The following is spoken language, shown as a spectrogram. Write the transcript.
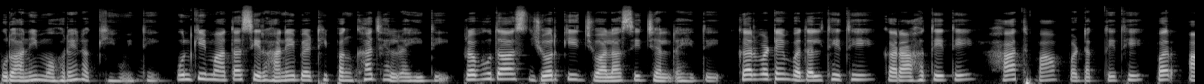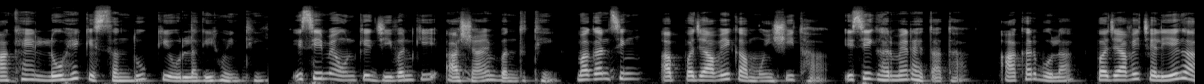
पुरानी मोहरें रखी हुई थी। उनकी माता सिरहाने बैठी पंखा झल रही थी। प्रभुदास ज्वर की ज्वाला से जल रहे थे। करवटें बदलते थे, कराहते थे, हाथ पाँव पटकते थे, पर आँखें लोहे के संदूक की ओर लगी हुई थीं। इसी में उनके जीवन की आशाएँ बंद थीं। मगन सिंह अब पजावे का मुंशी था। इसी घर में रहता था। आकर बोला पजावे चलिएगा,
